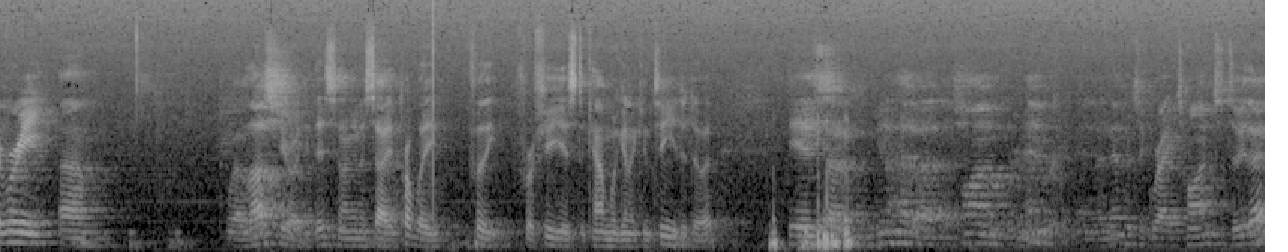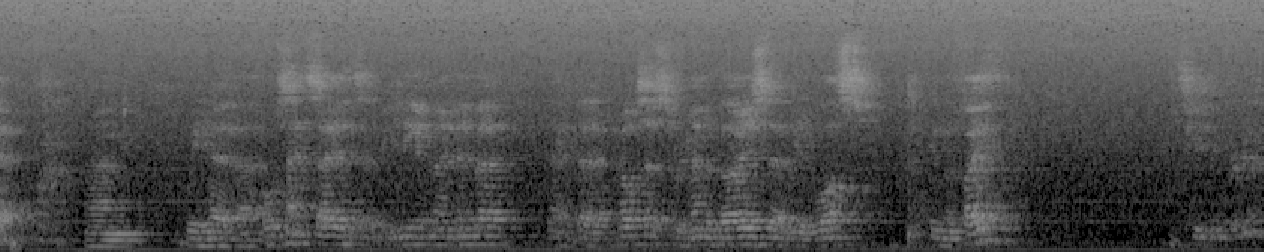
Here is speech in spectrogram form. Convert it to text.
every, um, well, last year I did this, and I'm going to say probably for, the, for a few years to come, we're going to continue to do it, is uh, we're going to have a, a time of remembering, and November's a great time to do that. Um, we have uh, All Saints Day that's at the beginning of November that uh, helps us to remember those that we have lost in the faith. Excuse me for a minute.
